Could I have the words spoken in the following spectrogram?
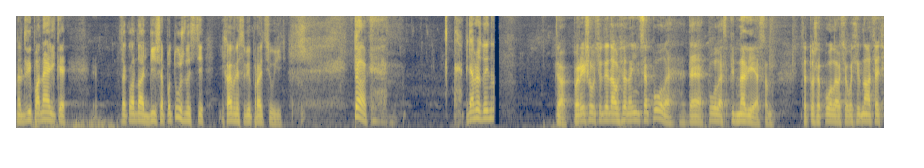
на дві панельки закладати більше потужності, і хай вони собі працюють. Так, Підемо ж до інвестора. Так, перейшов сюди на, на інше поле, де поле з під навісом. Це теж поле ось 18,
